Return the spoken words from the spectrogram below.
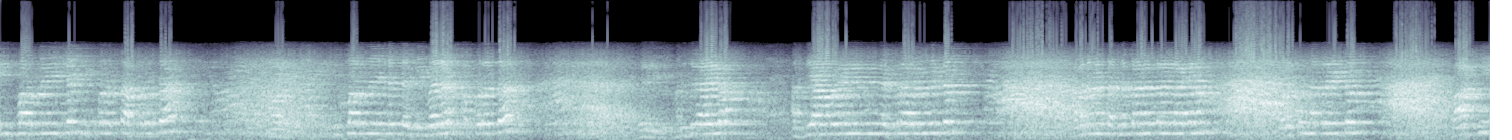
ഇൻഫർമേഷൻ ഇപ്പുറത്ത് അപ്പുറത്ത് ഇൻഫർമേഷന്റെ വിവരം അപ്പുറത്ത് വെരി ഗുഡ് മനസ്സിലായല്ലോ? അധ്യാപകനിൽ നിന്ന് എത്ര അറിവ് കിട്ടും? അവനാണ് തന്നെത്താൻ എത്ര ഉണ്ടാക്കണം പുറത്തുനിന്ന് എത്ര കിട്ടും. ബാക്കി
